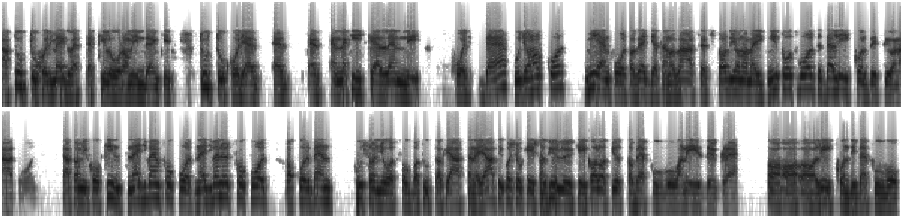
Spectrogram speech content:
Tehát tudtuk, hogy megvettek kilóra mindenkit. Tudtuk, hogy ez, ez, ez, ennek így kell lenni, hogy de ugyanakkor milyen volt az egyetlen az Álszett stadion, amelyik nyitott volt, de légkondicionált volt. Tehát amikor kint 40 fok volt, 45 fok volt, akkor bent 28 fokba tudtak játszani a játékosok, és az ülőkék alatt jött a befúvó a nézőkre, a, a, a légkondi befúvó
